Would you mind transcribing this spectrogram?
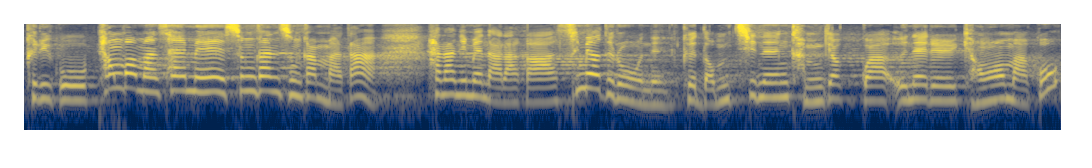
그리고 평범한 삶의 순간순간마다 하나님의 나라가 스며들어오는 그 넘치는 감격과 은혜를 경험하고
